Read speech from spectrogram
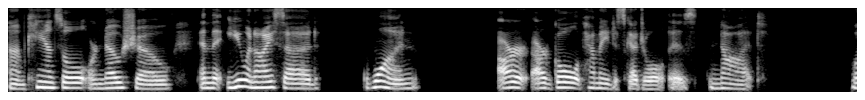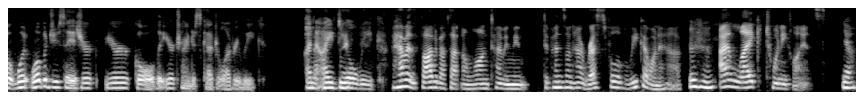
um, cancel or no show, and that you and I said, one, our our goal of how many to schedule is not what what what would you say is your your goal that you're trying to schedule every week? An I- ideal week. I haven't thought about that in a long time. I mean, depends on how restful of a week I want to have. Mm-hmm. I like 20 clients. Yeah.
